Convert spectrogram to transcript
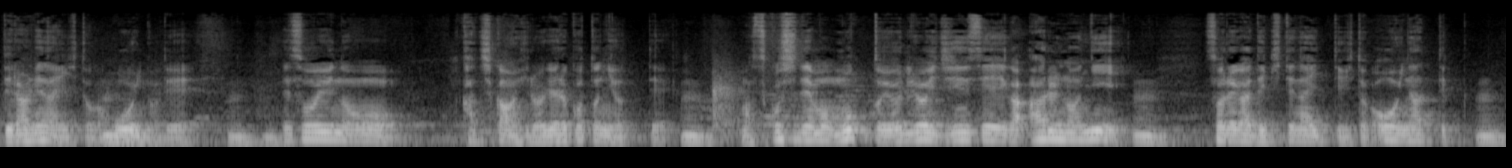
出られない人が多いので,、うんうんでそういうのを価値観を広げることによって、うん。まあ、少しでももっとより良い人生があるのに、うん。それができてないっていう人が多いなって、うん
